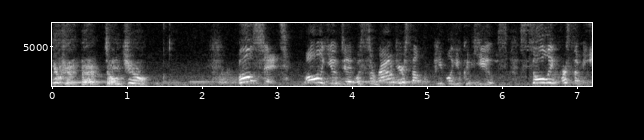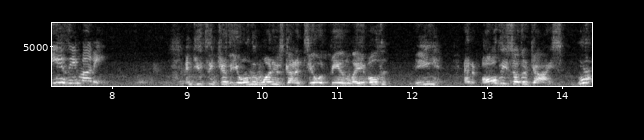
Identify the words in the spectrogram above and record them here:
You get that, don't you? Bullshit! All you did was surround yourself with people you could use, solely for some easy money. And you think you're the only one who's got to deal with being labeled? Me and all these other guys. We're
